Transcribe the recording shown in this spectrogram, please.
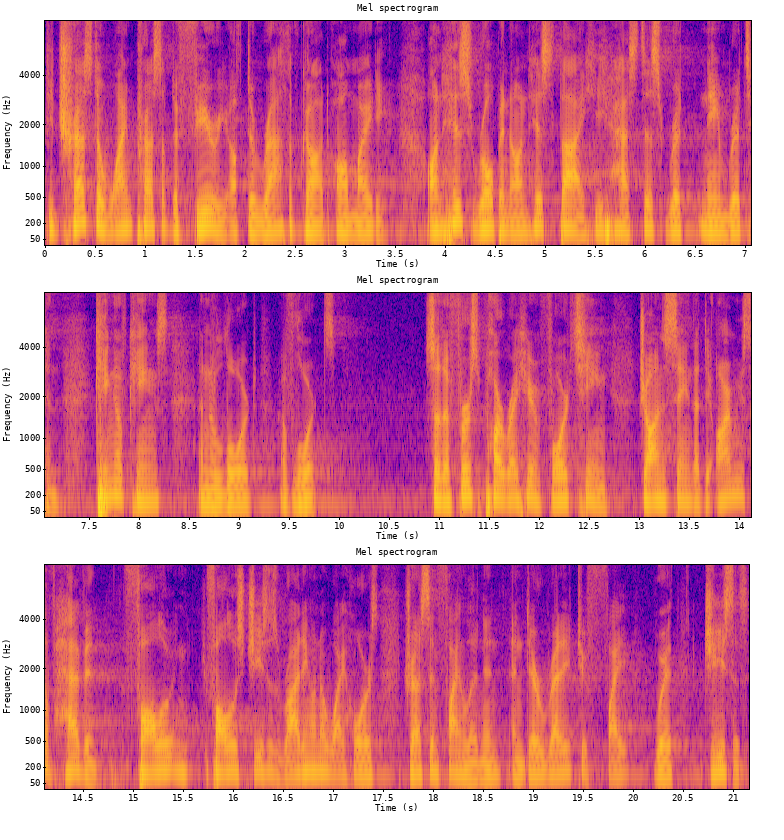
He treads the winepress of the fury of the wrath of God Almighty. On his robe and on his thigh he has this writ- name written King of Kings and the Lord of Lords. So the first part right here in 14, John is saying that the armies of heaven following, follows Jesus riding on a white horse, dressed in fine linen, and they're ready to fight with Jesus.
